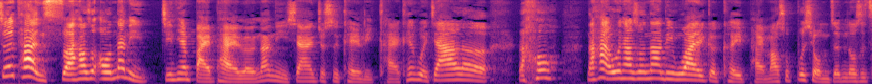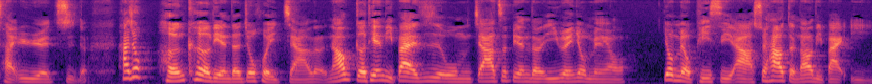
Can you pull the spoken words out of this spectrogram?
就是他很酸。他说：“哦，那你今天白排了，那你现在就是可以离开，可以回家了。”然后。然后还问他说：“那另外一个可以排吗？”说：“不行，我们这边都是采预约制的。”他就很可怜的就回家了。然后隔天礼拜日，我们家这边的医院又没有又没有 PCR，所以他要等到礼拜一。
